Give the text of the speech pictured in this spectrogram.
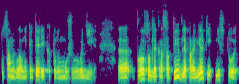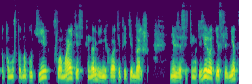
Тот самый главный критерий, который мы уже выводили. Э, просто для красоты, для проверки не стоит, потому что на пути сломаетесь, энергии не хватит идти дальше. Нельзя систематизировать, если нет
